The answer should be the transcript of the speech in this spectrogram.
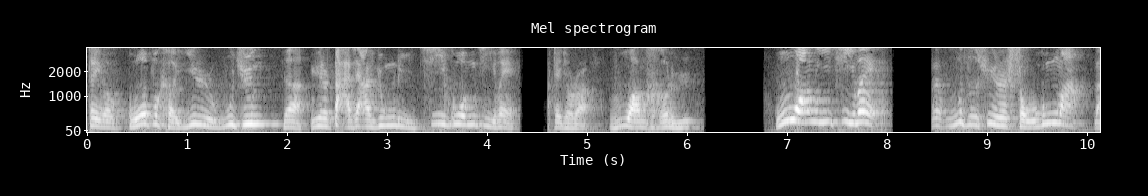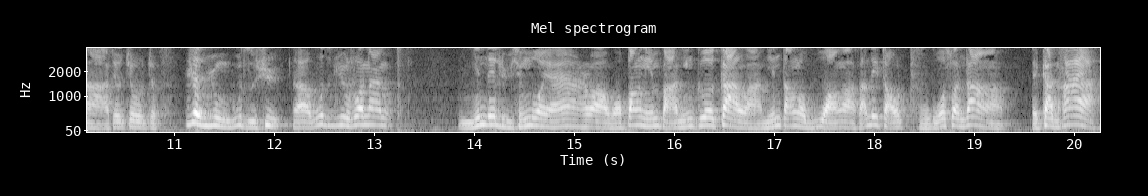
这个国不可一日无君啊。于是大家拥立姬光继位，这就是吴王阖闾。吴王一继位。那伍子胥是首功嘛？啊，就就就任用伍子胥啊。伍子胥说：“那您得履行诺言是吧？我帮您把您哥干了，您当了吴王啊，咱得找楚国算账啊，得干他呀。”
